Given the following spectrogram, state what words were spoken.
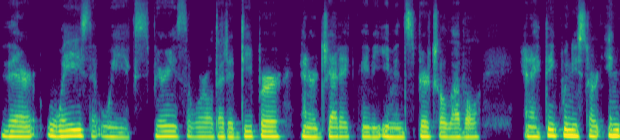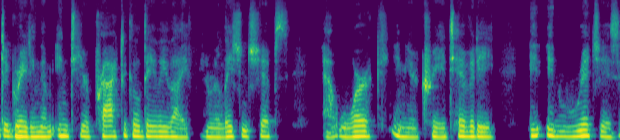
they're ways that we experience the world at a deeper, energetic, maybe even spiritual level. And I think when you start integrating them into your practical daily life, in relationships, at work, in your creativity, it enriches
